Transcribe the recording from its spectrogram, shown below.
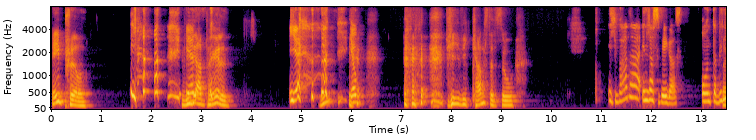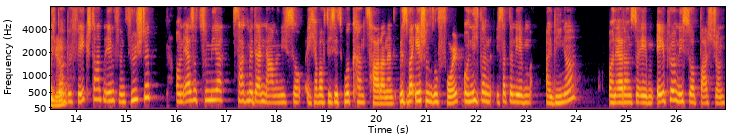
Okay. April. Ja. Wie yes. April. Ja. Wie, wie, wie kam es dazu? Ich war da in Las Vegas und da bin okay. ich beim Buffet gestanden, eben für ein Frühstück. Und er so zu mir, sag mir deinen Namen. Ich so, ich habe auf das jetzt Zara nennt. Es war eh schon so voll. Und ich dann, ich sag dann eben Albina. Und er dann so eben April. Und ich so, passt schon.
